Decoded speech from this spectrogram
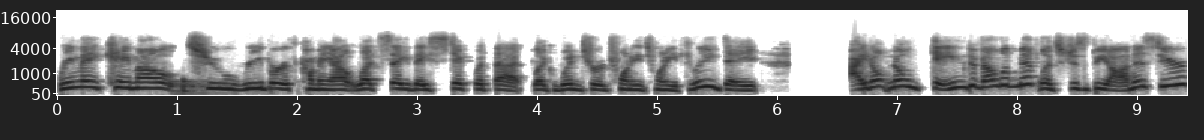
Remake came out to Rebirth coming out, let's say they stick with that like winter 2023 date, I don't know game development, let's just be honest here.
